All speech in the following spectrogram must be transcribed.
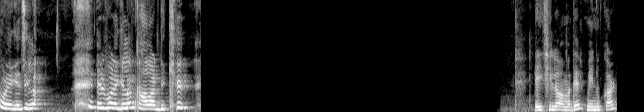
পড়ে গেছিলাম। এরপরে গেলাম খাওয়ার দিকে। এই ছিল আমাদের মেনু কার্ড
